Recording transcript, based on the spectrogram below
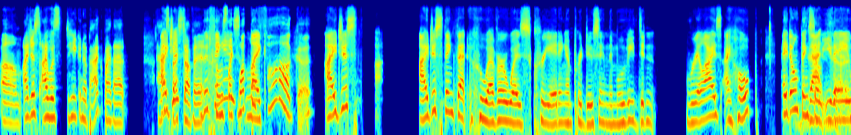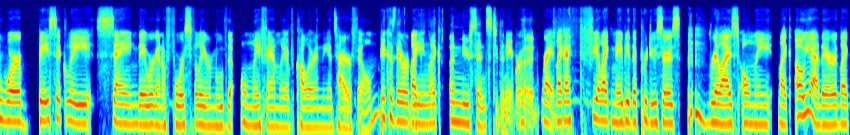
Um, I just I was taken aback by that I aspect just- of it. the I thing was like, is, what like, the fuck? I just I- I just think that whoever was creating and producing the movie didn't realize, I hope, I don't think so that either. they were basically saying they were going to forcefully remove the only family of color in the entire film. because they were like- being like a nuisance to the neighborhood. Right. Like I feel like maybe the producers realized only like, oh yeah, they're like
